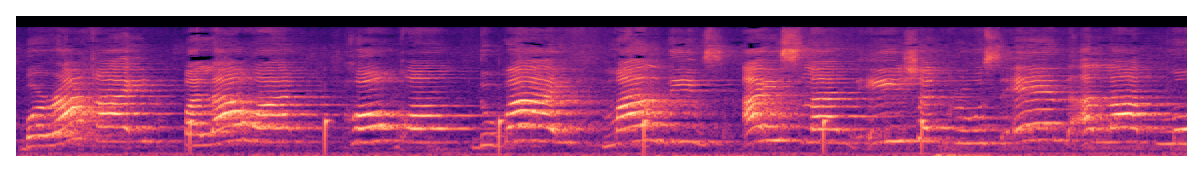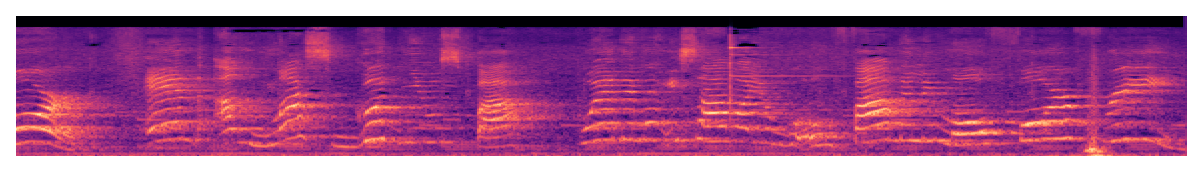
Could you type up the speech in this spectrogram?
Boracay, Palawan, Hong Kong, Dubai, Maldives, Iceland, Asian Cruise, and a lot more. And ang mas good news pa, pwede mong isama yung buong family mo for free.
